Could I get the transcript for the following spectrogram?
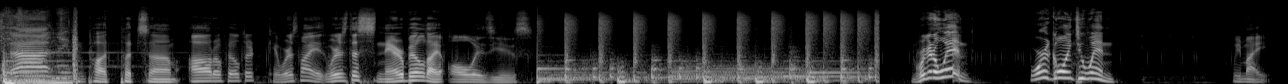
That put put some auto filter. Okay, where's my where's the snare build I always use? We're gonna win. We're going to win. We might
